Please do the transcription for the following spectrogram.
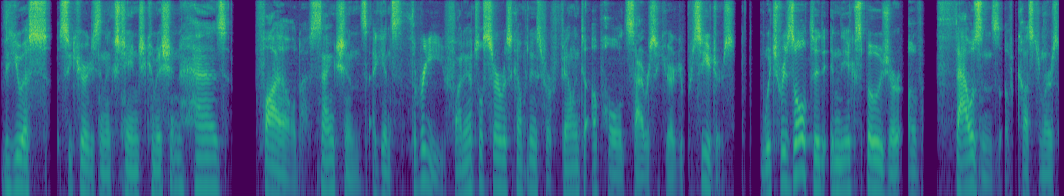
The U.S. Securities and Exchange Commission has filed sanctions against three financial service companies for failing to uphold cybersecurity procedures, which resulted in the exposure of thousands of customers'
